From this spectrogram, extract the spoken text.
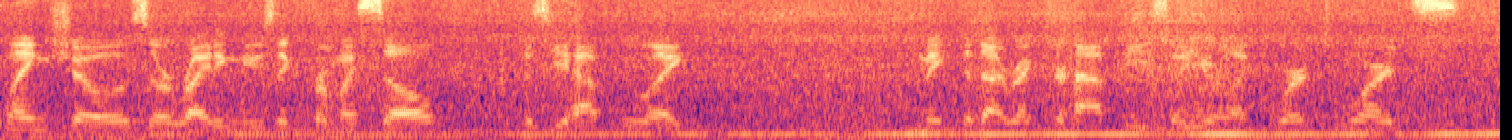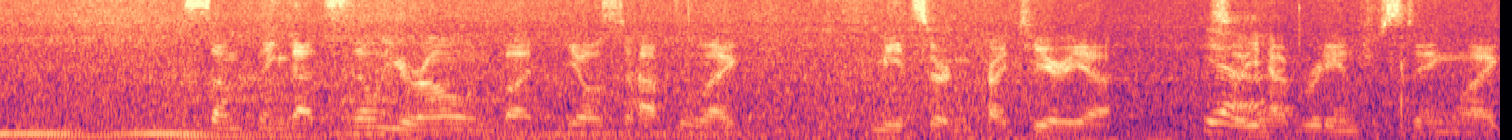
playing shows or writing music for myself because you have to like make the director happy, so you're like work towards something that's still your own, but you also have to like meet certain criteria. So you have really interesting like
